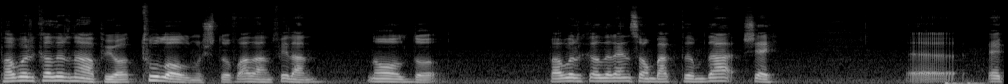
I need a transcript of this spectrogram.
Power Color ne yapıyor? Tool olmuştu falan filan. Ne oldu? Power Color en son baktığımda şey e,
